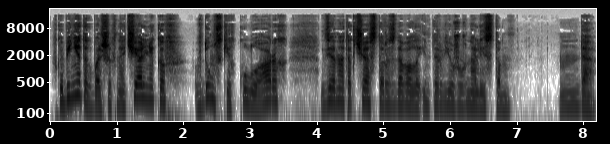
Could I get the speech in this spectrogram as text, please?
в кабинетах больших начальников, в думских кулуарах, где она так часто раздавала интервью журналистам. М да,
